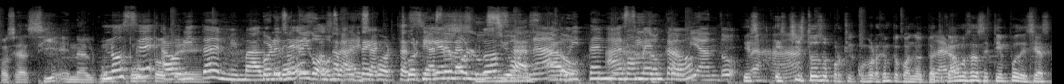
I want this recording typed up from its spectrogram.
O sea, sí en algún No sé, punto de- ahorita en mi madurez. Por eso te digo, o sea, exacto, digo, te porque has evolucionado. Ahorita en mi has ido momento. cambiando. Es, chistoso porque, por ejemplo, cuando platicábamos hace tiempo decías,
